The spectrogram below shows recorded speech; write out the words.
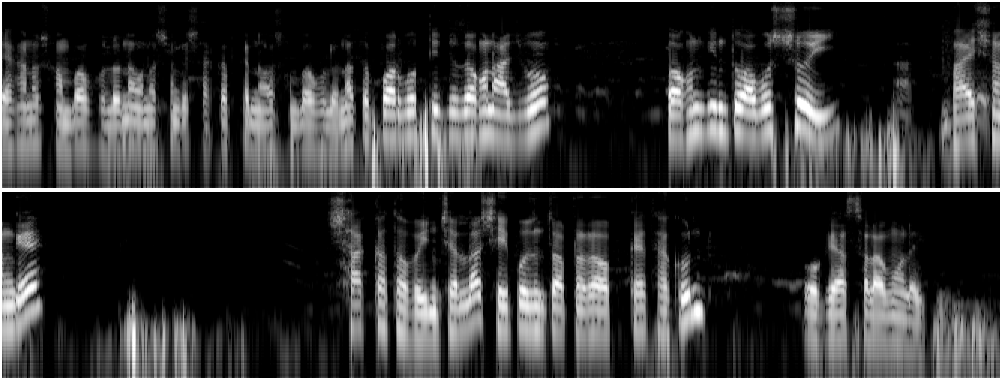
দেখানো সম্ভব হলো না ওনার সঙ্গে সাক্ষাৎকার নেওয়া সম্ভব হলো না। তো পরবর্তীতে যখন আসব তখন কিন্তু অবশ্যই আচ্ছা। ভাইয়ের সঙ্গে সাক্ষাৎ হবে ইনশাল্লাহ। সেই পর্যন্ত আপনারা অপেক্ষায় থাকুন। ওকে আসসালামু আলাইকুম।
